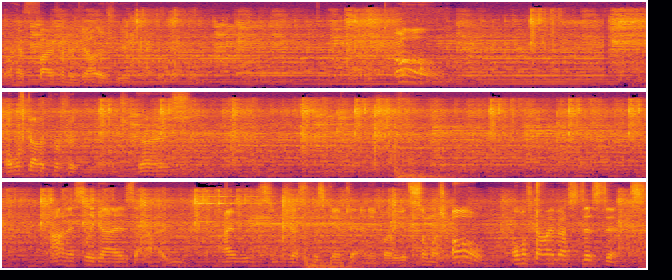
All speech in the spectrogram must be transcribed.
Well, I have $500 for you. Oh! Almost got a perfect launch, guys. Honestly, guys, I, I would suggest this game to anybody. It's so much- Oh! Almost got my best distance!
